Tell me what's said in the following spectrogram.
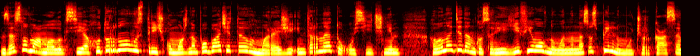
За словами Олексія Хуторного, стрічку можна побачити в мережі інтернету у січні. Галина Діденко, Сергій Єфімов. Новини на Суспільному. Черкаси.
